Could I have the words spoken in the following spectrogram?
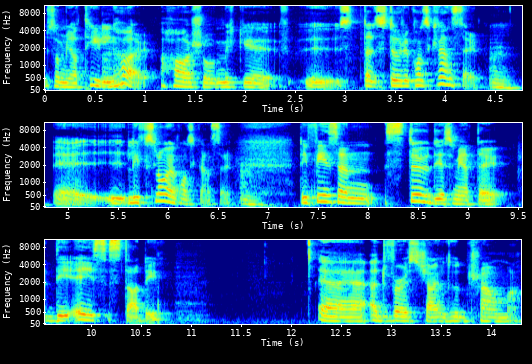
som jag tillhör har så mycket eh, st- större konsekvenser. Eh, i- livslånga konsekvenser. Det finns en studie som heter The ACE Study. Eh, Adverse Childhood Trauma.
